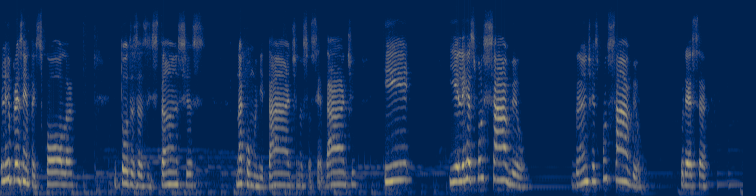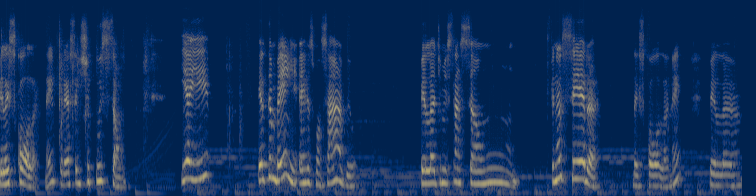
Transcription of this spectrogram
Ele representa a escola em todas as instâncias, na comunidade, na sociedade, e, e ele é responsável, grande responsável por essa, pela escola, né, por essa instituição. E aí, ele também é responsável pela administração financeira da escola, né? pela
